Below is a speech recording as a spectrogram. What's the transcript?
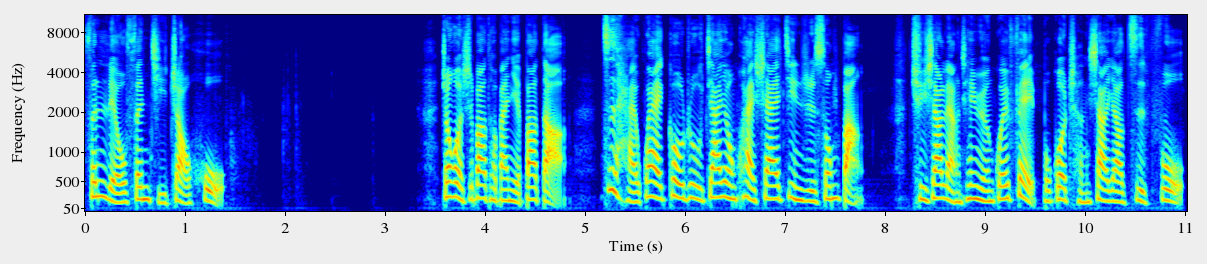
分流分级照护。中国时报头版也报道，自海外购入家用快筛近日松绑，取消两千元规费，不过成效要自负。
